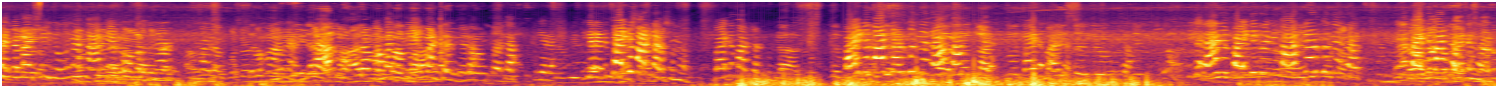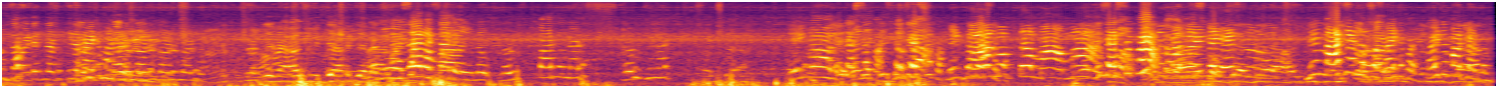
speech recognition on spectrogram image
పెద్ద మనిషి ఏం కావాలి మా అమ్మ. తెస్తా. ఎందుకు ఇట్లా చేస్తున్నావు? నేను మాట్లాడదాం పా, బయట పా, బయట మాట్లాడదాం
